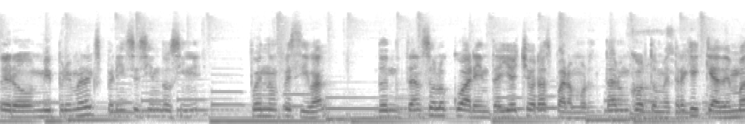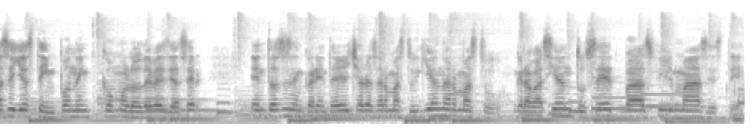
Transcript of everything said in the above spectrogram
Pero mi primera experiencia siendo cine fue en un festival donde tan solo 48 horas para montar un cortometraje que además ellos te imponen cómo lo debes de hacer. Entonces en 48 horas armas tu guion, armas tu grabación, tu set, vas, filmas, este,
